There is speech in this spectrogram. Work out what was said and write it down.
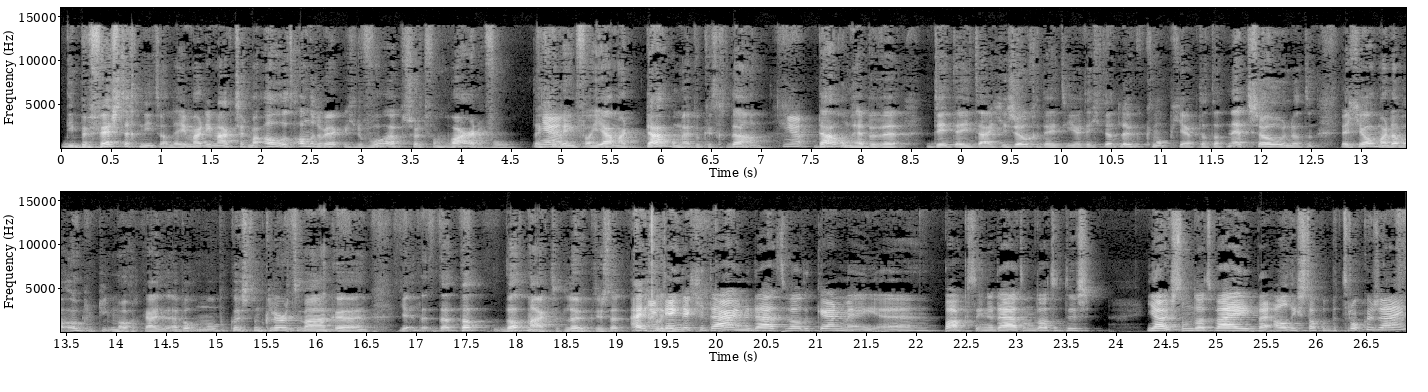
die bevestigt niet alleen, maar die maakt zeg maar al het andere werk wat je ervoor hebt een soort van waardevol. Dat Ja. je denkt van ja, maar daarom heb ik het gedaan. Ja. Daarom hebben we dit detailtje zo gedetailleerd, dat je dat leuke knopje hebt, dat dat net zo en dat, weet je wel, maar dat we ook de mogelijkheid hebben om op een custom kleur te maken. En ja, dat, dat, dat, dat maakt het leuk. Dus dat Maar eigenlijk... Ik denk dat je daar inderdaad wel de kern mee eh, pakt. Inderdaad, omdat het dus, juist omdat wij bij al die stappen betrokken zijn,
